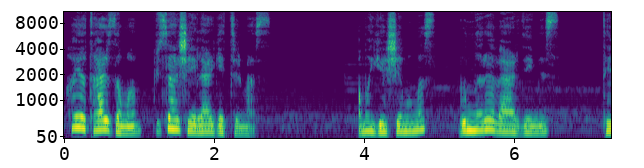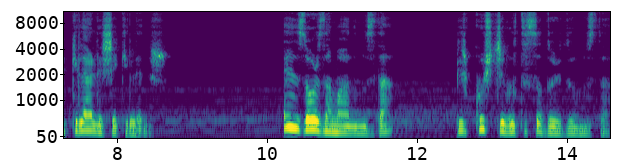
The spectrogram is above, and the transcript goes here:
Hayat her zaman güzel şeyler getirmez. Ama yaşamımız bunlara verdiğimiz tepkilerle şekillenir. En zor zamanımızda bir kuş cıvıltısı duyduğumuzda,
